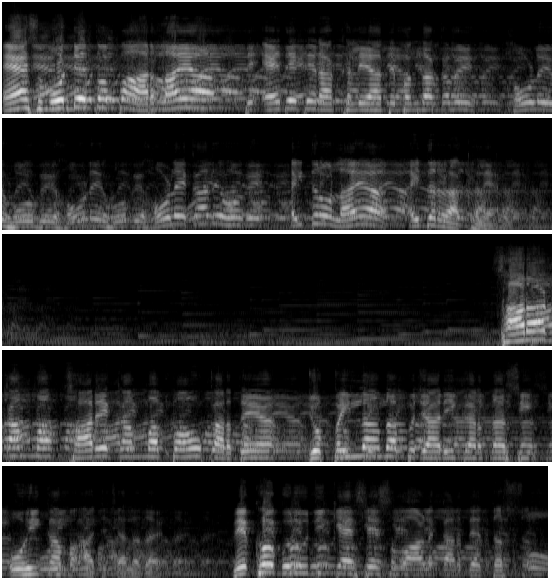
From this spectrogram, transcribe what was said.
ਐਸ ਮੋਢੇ ਤੋਂ ਭਾਰ ਲਾਇਆ ਤੇ ਇਹਦੇ ਤੇ ਰੱਖ ਲਿਆ ਤੇ ਬੰਦਾ ਕਵੇ, ਹੌਲੇ ਹੋ ਗਏ, ਹੌਲੇ ਹੋ ਗਏ, ਹੌਲੇ ਕਾਦੇ ਹੋ ਗਏ? ਇਧਰੋਂ ਲਾਇਆ, ਇਧਰ ਰੱਖ ਲਿਆ। ਸਾਰਾ ਕੰਮ ਸਾਰੇ ਕੰਮ ਆਪਾਂ ਉਹ ਕਰਦੇ ਆ, ਜੋ ਪਹਿਲਾਂ ਦਾ ਪੁਜਾਰੀ ਕਰਦਾ ਸੀ, ਉਹੀ ਕੰਮ ਅੱਜ ਚੱਲਦਾ ਹੈ। ਵੇਖੋ ਗੁਰੂ ਜੀ ਕੈਸੇ ਸਵਾਲ ਕਰਦੇ, ਦੱਸੋ,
